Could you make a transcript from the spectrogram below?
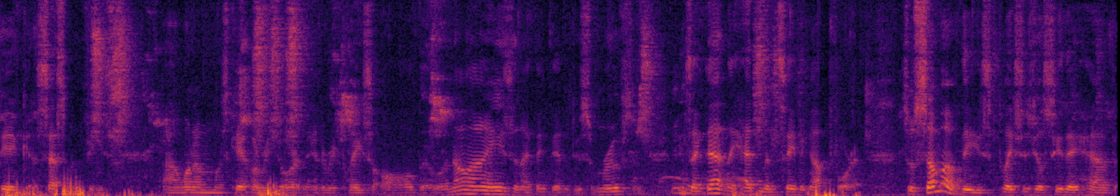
big assessment fees. Uh, one of them was Keauhou Resort they had to replace all the lanais and I think they had to do some roofs and things like that and they hadn't been saving up for it. So some of these places you'll see they have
